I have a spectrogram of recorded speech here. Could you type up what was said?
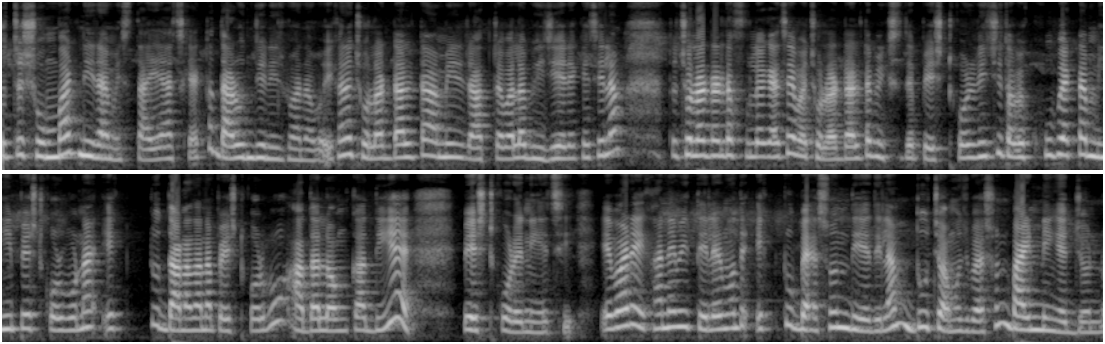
হচ্ছে সোমবার নিরামিষ, তাই আজকে একটা দারুণ জিনিস বানাবো। এখানে ছোলার ডালটা আমি রাত্রেবেলা ভিজিয়ে রেখেছিলাম। তো ছোলার ডালটা ফুলে গেছে, এবার ছোলার ডালটা মিক্সিতে পেস্ট করে নিচ্ছি। তবে খুব একটা মিহি পেস্ট করব না, একটু দানা দানা পেস্ট করব, আদা লঙ্কা দিয়ে পেস্ট করে নিয়েছি। এবারে এখানে আমি তেলের মধ্যে একটু বেসন দিয়ে দিলাম, দু চামচ বেসন বাইন্ডিংয়ের জন্য।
